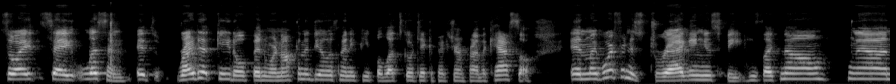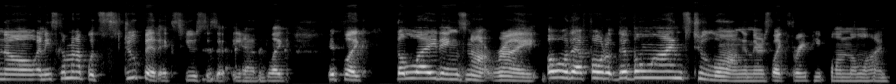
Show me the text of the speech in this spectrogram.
So I say, listen, it's right at gate open. We're not going to deal with many people. Let's go take a picture in front of the castle. And my boyfriend is dragging his feet. He's like, no, nah, no. And he's coming up with stupid excuses at the end. Like, it's like, the lighting's not right. Oh, that photo, the, the line's too long. And there's like three people in the line.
